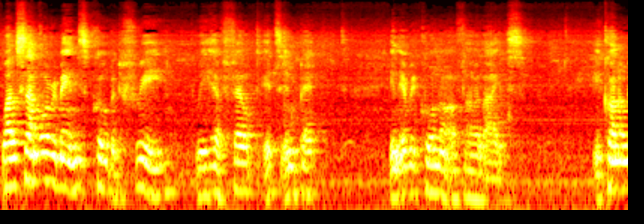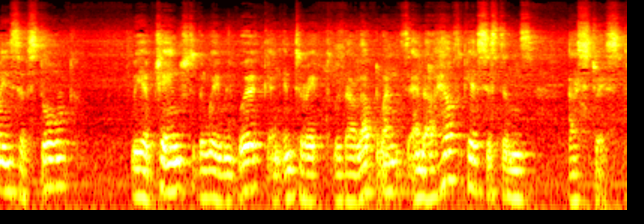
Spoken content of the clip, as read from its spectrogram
While Samoa remains COVID-free, we have felt its impact in every corner of our lives. Economies have stalled, we have changed the way we work and interact with our loved ones, and our healthcare systems are stressed.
